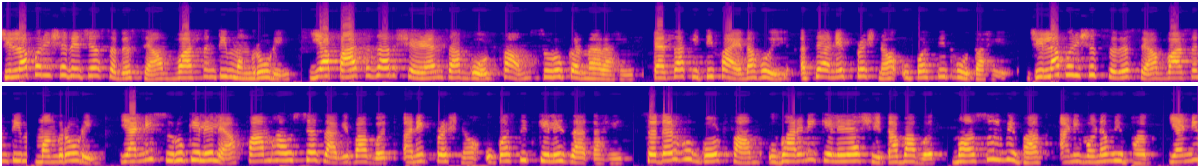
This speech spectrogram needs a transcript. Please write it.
जिल्हा परिषदेच्या सदस्या वासंती मंगरोडे या पाच हजार शेळ्यांचा गोट फार्म सुरू करणार आहेत. त्याचा किती फायदा होईल असे अनेक प्रश्न उपस्थित होत आहेत. जिल्हा परिषद सदस्या वासंती मंगरोडे यांनी सुरू केलेल्या फार्म हाऊसच्या जागेबाबत अनेक प्रश्न उपस्थित केले जात आहेत. सदर गोट फार्म उभारणी केलेल्या शेताबाबत महसूल विभाग आणि वन विभाग यांनी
